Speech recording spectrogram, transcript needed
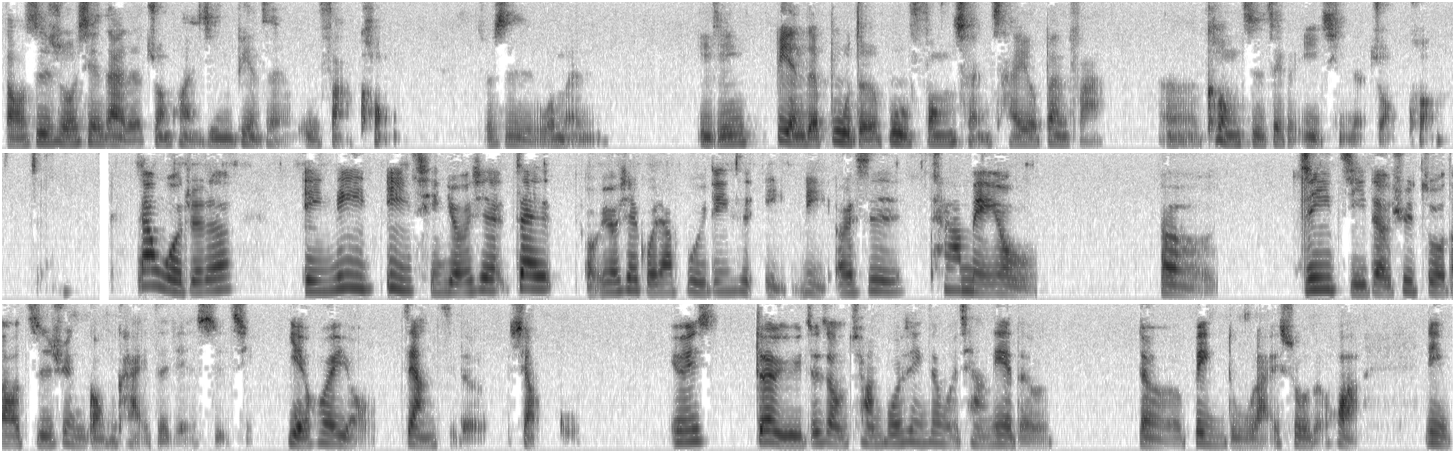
导致说现在的状况已经变成无法控，就是我们已经变得不得不封城才有办法。呃，控制这个疫情的状况，这样。但我觉得隐匿疫情有一些在有一些国家不一定是隐匿，而是他没有呃积极的去做到资讯公开这件事情，也会有这样子的效果。因为对于这种传播性这么强烈的的病毒来说的话，你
